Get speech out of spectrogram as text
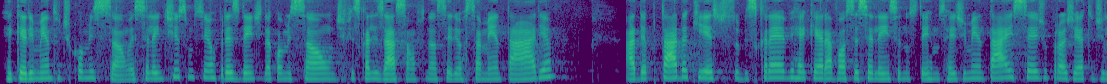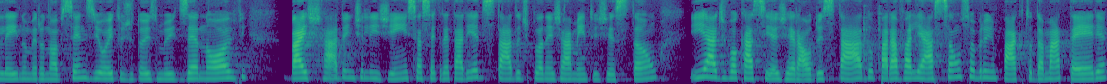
Requerimento de comissão. Excelentíssimo senhor presidente da Comissão de Fiscalização Financeira e Orçamentária, a deputada que este subscreve requer a Vossa Excelência, nos termos regimentais, seja o projeto de lei número 908 de 2019, baixado em diligência a Secretaria de Estado de Planejamento e Gestão e a Advocacia Geral do Estado para avaliação sobre o impacto da matéria,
